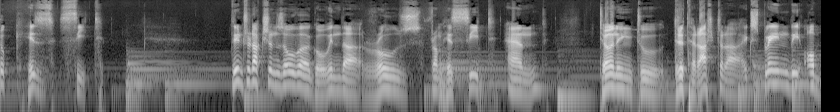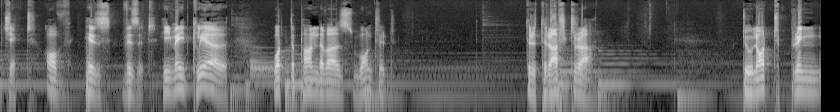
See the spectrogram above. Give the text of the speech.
took his seat. The introductions over, Govinda rose from his seat and, turning to Dhritarashtra, explained the object of his visit. He made clear what the Pandavas wanted. Dhritarashtra, do not bring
